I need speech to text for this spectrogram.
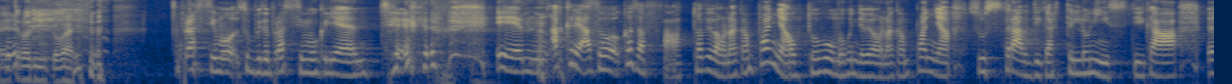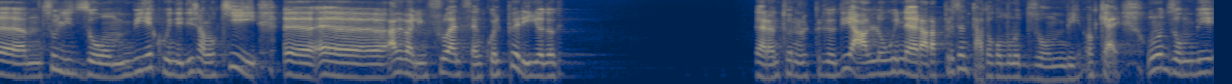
eh, te lo dico, vai. Prossimo, subito prossimo cliente e um, ha creato, cosa ha fatto? Aveva una campagna out of home, quindi aveva una campagna su strada di cartellonistica ehm, sugli zombie e quindi diciamo chi eh, eh, aveva l'influenza in quel periodo era intorno al periodo di Halloween, era rappresentato come uno zombie, ok? Uno zombie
